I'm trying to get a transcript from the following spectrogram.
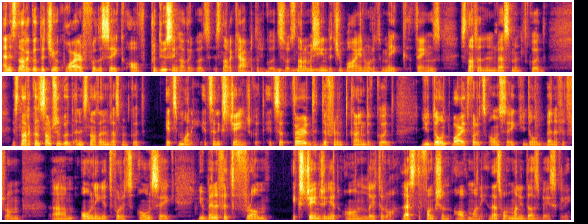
And it's not a good that you acquire for the sake of producing other goods. It's not a capital good. So it's not a machine that you buy in order to make things. It's not an investment good. It's not a consumption good and it's not an investment good. It's money. It's an exchange good. It's a third different kind of good. You don't buy it for its own sake. You don't benefit from um, owning it for its own sake. You benefit from exchanging it on later on. That's the function of money. That's what money does basically.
